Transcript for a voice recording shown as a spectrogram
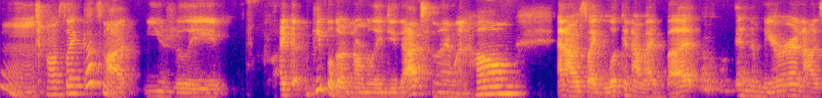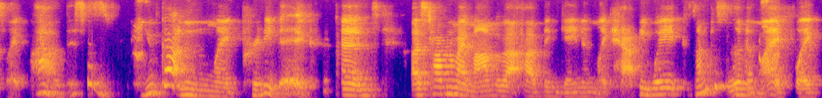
hmm i was like that's not usually like people don't normally do that so then i went home and i was like looking at my butt in the mirror and i was like wow this is you've gotten like pretty big and I was talking to my mom about how I've been gaining like happy weight because I'm just living life. Like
